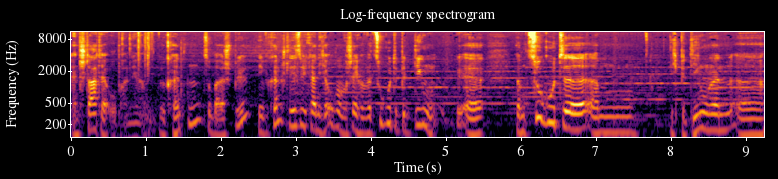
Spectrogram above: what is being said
einen Staat erobern, ja. Wir könnten zum Beispiel, nee, wir können Schleswig gar nicht erobern, wahrscheinlich, weil wir zu gute Bedingungen, äh, wir haben zu gute, ähm, nicht Bedingungen, äh,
